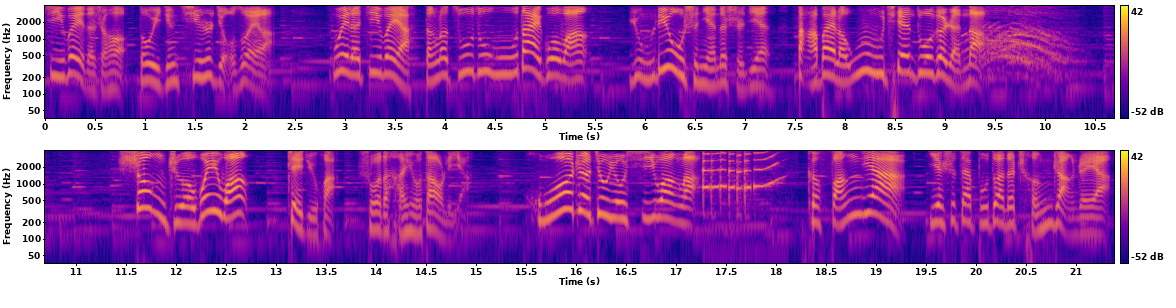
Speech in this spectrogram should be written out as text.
继位的时候都已经七十九岁了。为了继位啊，等了足足五代国王，用六十年的时间打败了五千多个人呢。胜者为王，这句话说的很有道理呀，活着就有希望了。可房价也是在不断的成长着呀。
